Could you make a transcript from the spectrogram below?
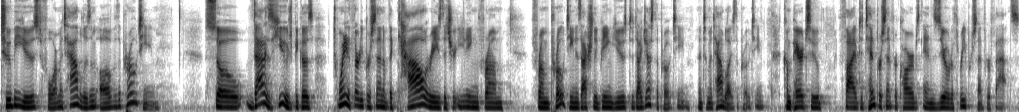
to be used for metabolism of the protein. So, that is huge because 20 to 30% of the calories that you're eating from from protein is actually being used to digest the protein and to metabolize the protein compared to 5 to 10% for carbs and 0 to 3% for fats.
